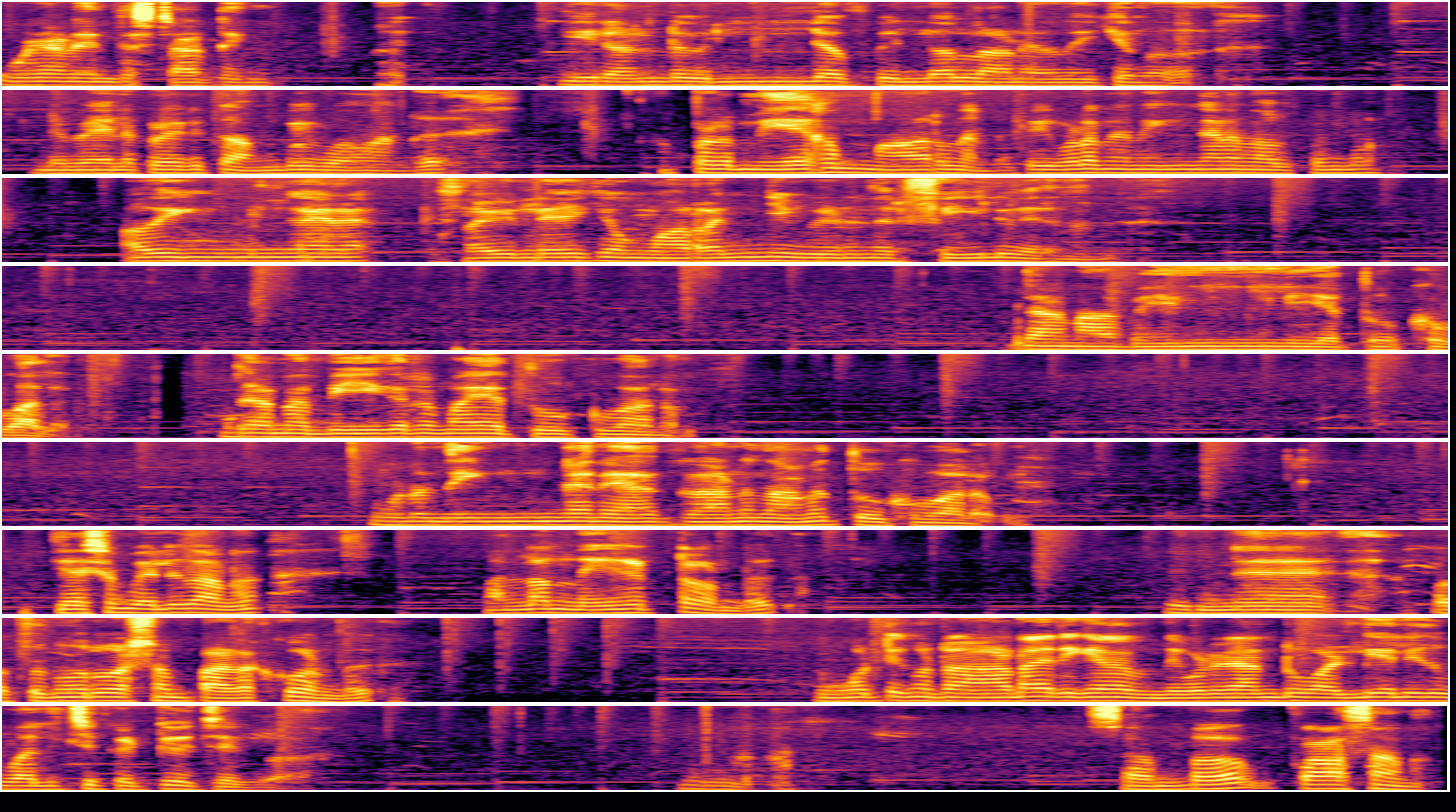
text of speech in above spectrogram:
ഇവിടെയാണ് എന്റെ സ്റ്റാർട്ടിങ് ഈ രണ്ട് വലിയ പില്ലറിലാണ് ഇത് നിൽക്കുന്നത്. പിന്നെ മേലെ ഒരു കമ്പി പോകുന്നുണ്ട് അപ്പോഴും മേഘം മാറുന്നുണ്ട്. അപ്പോൾ ഇവിടെ നിന്ന് ഇങ്ങനെ നോക്കുമ്പോൾ അതിങ്ങനെ സൈഡിലേക്ക് മറഞ്ഞ് വീഴുന്നൊരു ഫീൽ വരുന്നുണ്ട്. ഇതാണ് ആ വലിയ തൂക്കുപാലം. ഇതാണ് ആ ഭീകരമായ തൂക്കുപാലം. ഇവിടെ നിന്ന് ഇങ്ങനെ കാണുന്നതാണ് തൂക്കുപാലം. അത്യാവശ്യം വലുതാണ്. നല്ല നീട്ടമുണ്ട്. പിന്നെ പത്ത് നൂറ് വർഷം പഴക്കമുണ്ട്. ഇങ്ങോട്ടും ഇങ്ങോട്ടും ആടാതിരിക്കാനുണ്ട് ഇവിടെ രണ്ട് വള്ളിയാൽ ഇത് വലിച്ച് കെട്ടി വെച്ചേക്കുക സംഭവം ക്ലാസ്സാണ്.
